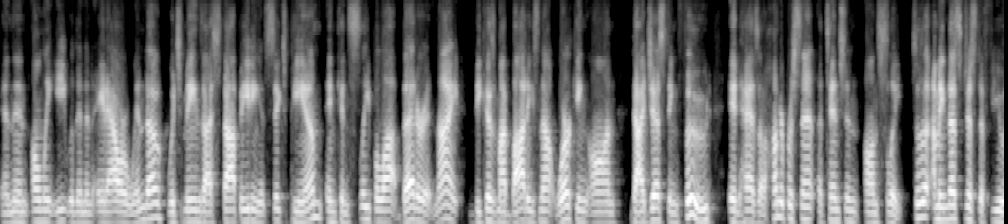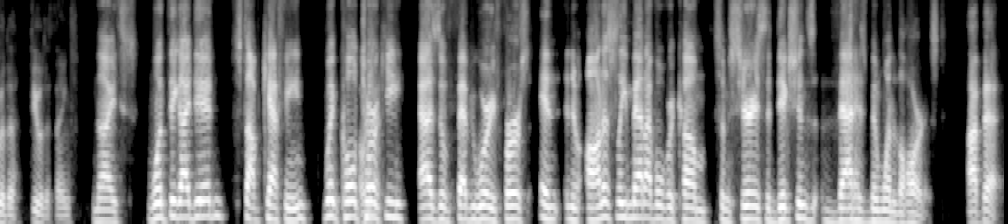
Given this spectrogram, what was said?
and then only eat within an eight hour window, which means I stop eating at 6 p.m. and can sleep a lot better at night because my body's not working on digesting food. It has a hundred percent attention on sleep. So, that, I mean, that's just a few of the few of the things. Nice. One thing I did: stop caffeine. Went cold oh, turkey yeah. as of February 1st. And, and honestly, Matt, I've overcome some serious addictions. That has been one of the hardest. I bet.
